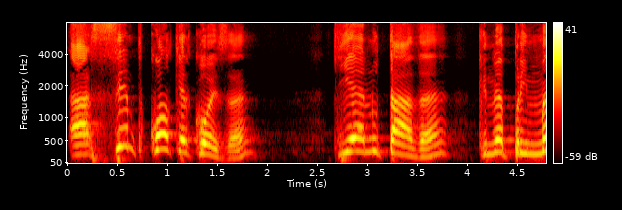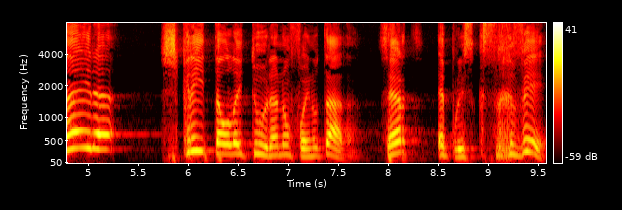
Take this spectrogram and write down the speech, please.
há sempre qualquer coisa que é notada que na primeira escrita ou leitura não foi notada, certo? É por isso que se revê.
